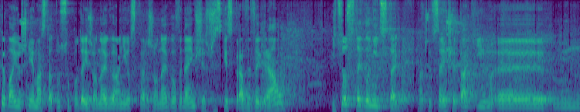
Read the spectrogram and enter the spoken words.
chyba już nie ma statusu podejrzanego ani oskarżonego. Wydaje mi się, że wszystkie sprawy wygrał. I co z tego, nic z tego. Znaczy w sensie takim, e, mm,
